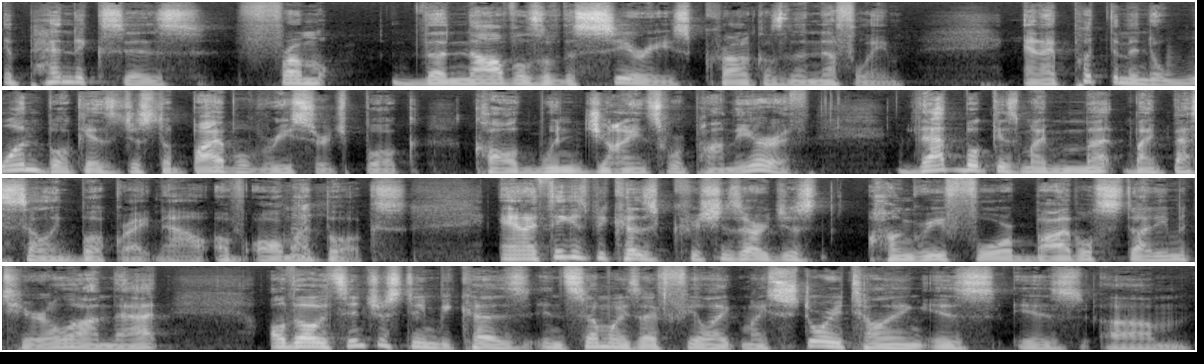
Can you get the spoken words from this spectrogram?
appendixes from the novels of the series Chronicles of the Nephilim, and I put them into one book as just a Bible research book called When Giants Were Upon the Earth. That book is my my best selling book right now of all my books. And I think it's because Christians are just hungry for Bible study material on that. Although it's interesting because in some ways I feel like my storytelling is is um,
